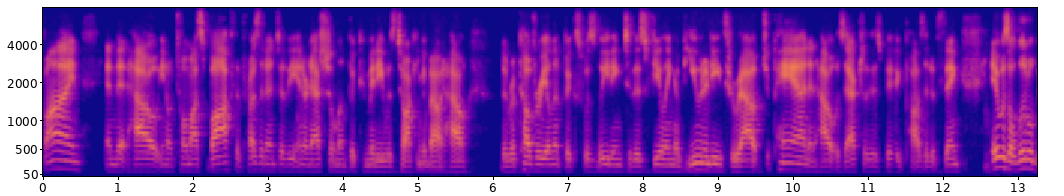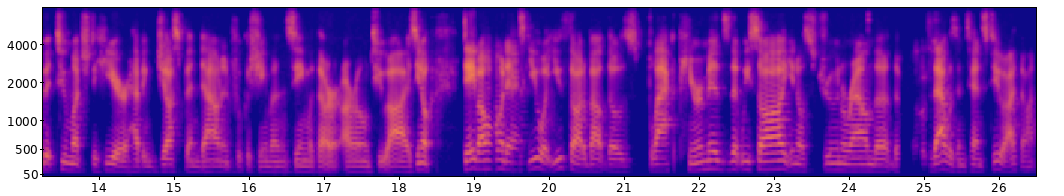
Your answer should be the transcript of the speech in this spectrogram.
fine and that how you know Thomas Bach the president of the International Olympic Committee was talking about how the Recovery Olympics was leading to this feeling of unity throughout Japan and how it was actually this big positive thing. It was a little bit too much to hear having just been down in Fukushima and seeing with our, our own two eyes. You know, Dave, I wanted to ask you what you thought about those black pyramids that we saw, you know, strewn around the, the that was intense too, I thought.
